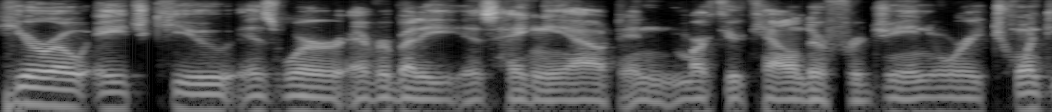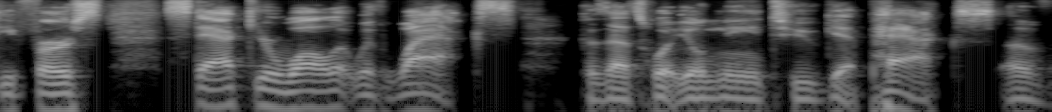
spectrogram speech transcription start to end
hero HQ is where everybody is hanging out and mark your calendar for January 21st. Stack your wallet with wax because that's what you'll need to get packs of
